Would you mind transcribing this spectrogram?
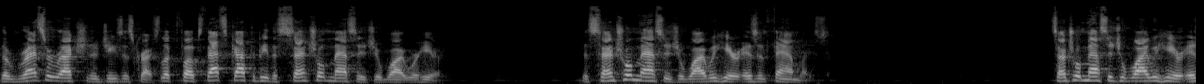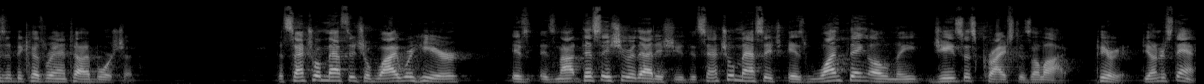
the resurrection of Jesus Christ. Look, folks, that's got to be the central message of why we're here. The central message of why we're here isn't families. Central message of why we're here isn't because we're anti-abortion. The central message of why we're here is, is not this issue or that issue. The central message is one thing only Jesus Christ is alive. Period. Do you understand?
